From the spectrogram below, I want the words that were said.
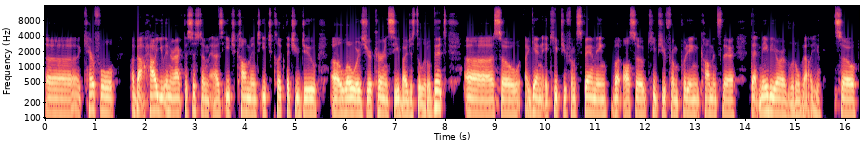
uh, careful about how you interact the system as each comment, each click that you do uh, lowers your currency by just a little bit. Uh, so again, it keeps you from spamming, but also keeps you from putting comments there that maybe are of little value. So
